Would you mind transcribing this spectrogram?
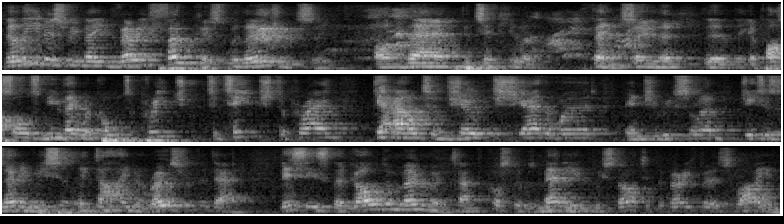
The leaders remained very focused with urgency on their particular thing. So the, the, the apostles knew they were called to preach, to teach, to pray, get out and show, share the word, in Jerusalem. Jesus has only recently died and rose from the dead. This is the golden moment. And of course, there was many. We started the very first line.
